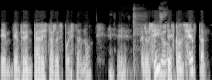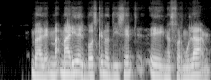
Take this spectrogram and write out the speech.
enfrentar estas respuestas, ¿no? Eh, pero sí, desconciertan. Vale, Mari del Bosque nos dice, eh, nos formula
